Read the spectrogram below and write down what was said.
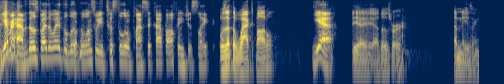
You ever have those, by the way? The the ones where you twist the little plastic cap off and you just like, Was that the wax bottle? yeah. Yeah, yeah, yeah. Those were amazing.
